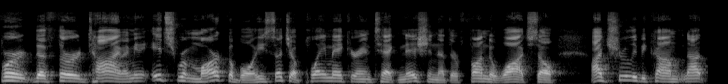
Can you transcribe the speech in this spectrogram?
for the third time. I mean, it's remarkable. He's such a playmaker and technician that they're fun to watch. So I've truly become not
